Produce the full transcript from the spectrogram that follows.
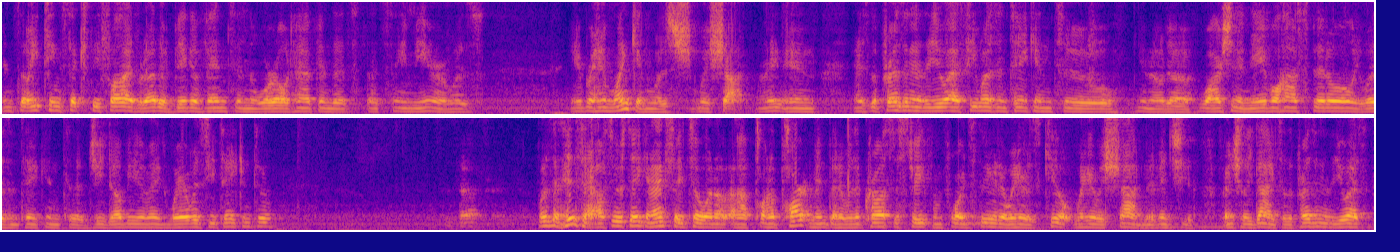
And so 1865, what other big events in the world happened that, that same year was Abraham Lincoln was, was shot, right? And as the president of the U.S., he wasn't taken to, you know, the Washington Naval Hospital. He wasn't taken to GW. Right? Where was he taken to? His house, right? wasn't his house. He was taken actually to an, uh, an apartment that was across the street from Ford's Theater, where he was killed, where he was shot, and eventually eventually died. So the president of the U.S.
